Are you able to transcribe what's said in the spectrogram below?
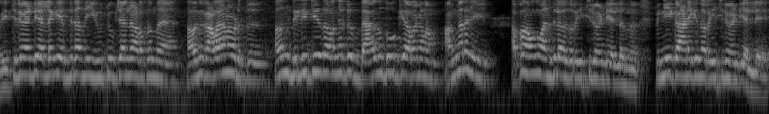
റീച്ചിന് വേണ്ടി അല്ലെങ്കിൽ എന്തിനാ യൂട്യൂബ് ചാനൽ നടത്തുന്നത് അതങ്ങ് കളയണം എടുത്ത്. അതങ്ങ് ഡിലീറ്റ് ചെയ്ത് കളഞ്ഞിട്ട് ബാഗ് തൂക്കി ഇറങ്ങണം. അങ്ങനെ ചെയ്യും. അപ്പൊ നമുക്ക് മനസ്സിലാവും റീച്ചിന് വേണ്ടിയല്ലെന്ന്. പിന്നെ ഈ കാണിക്കുന്ന റീച്ചിന് വേണ്ടിയല്ലേ?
